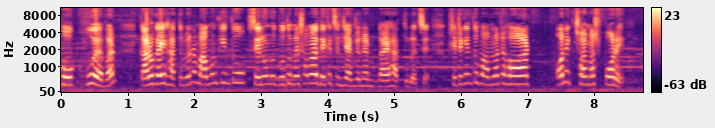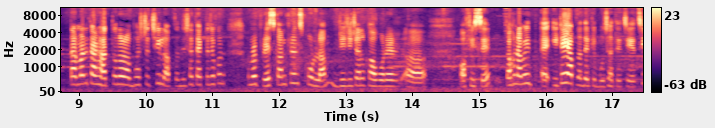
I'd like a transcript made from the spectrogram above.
হোক হু এভার কারও গায়ে হাত তুলবে না। মামুন কিন্তু সেলুন উদ্বোধনের সময় দেখেছেন যে একজনের গায়ে হাত তুলেছে। সেটা কিন্তু মামলাটা হওয়ার অনেক ছয় মাস পরে তার মানে তার হাত তোলার অভ্যাসটা ছিল। আপনাদের সাথে একটা যখন আমরা প্রেস কনফারেন্স করলাম ডিজিটাল খবরের অফিসে তখন আমি এটাই আপনাদেরকে বোঝাতে চেয়েছি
